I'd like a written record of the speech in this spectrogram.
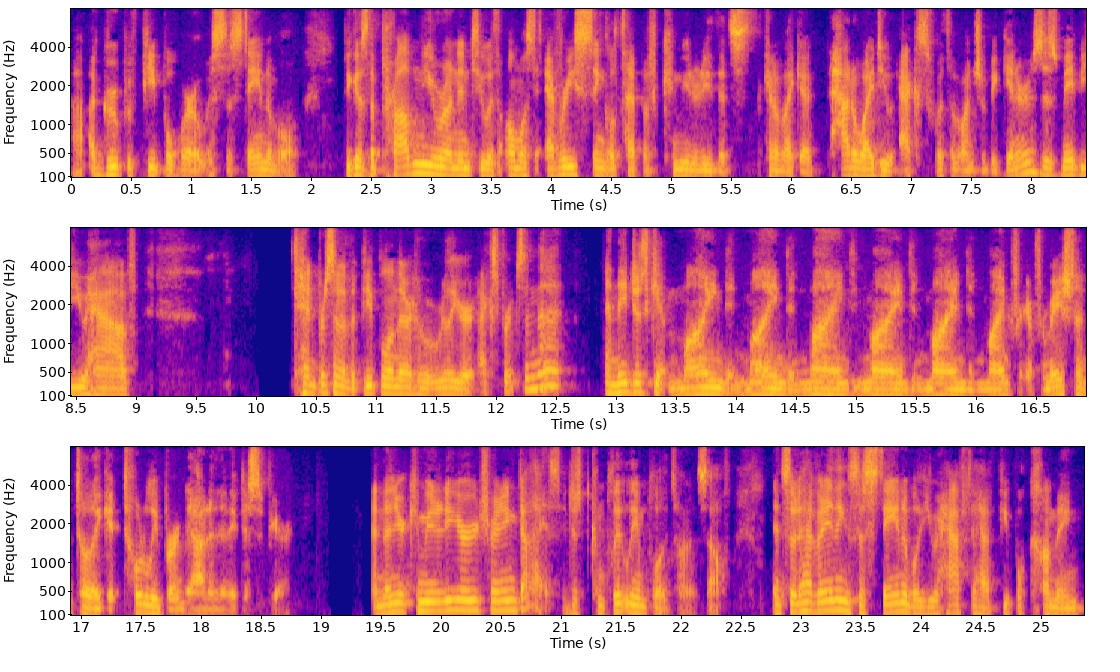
Uh, a group of people where it was sustainable. Because the problem you run into with almost every single type of community that's kind of like a how do I do X with a bunch of beginners is maybe you have 10% of the people in there who really are experts in that. And they just get mined and mined and mined and mined and mined and mined for information until they get totally burned out and then they disappear. And then your community or your training dies. It just completely implodes on itself. And so to have anything sustainable, you have to have people coming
